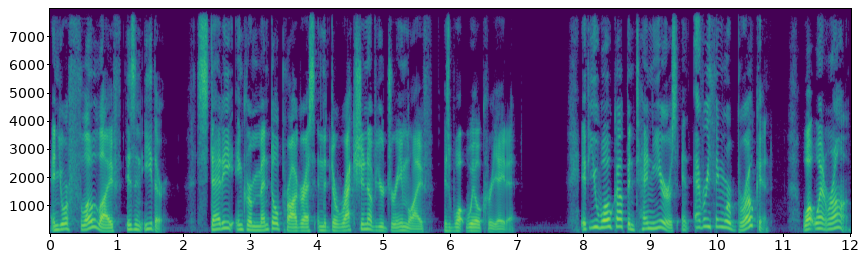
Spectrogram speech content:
and your flow life isn't either. Steady, incremental progress in the direction of your dream life is what will create it. If you woke up in 10 years and everything were broken, what went wrong?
